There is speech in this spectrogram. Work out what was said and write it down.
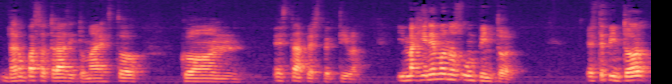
dar un paso atrás y tomar esto con esta perspectiva. Imaginémonos un pintor. Este pintor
